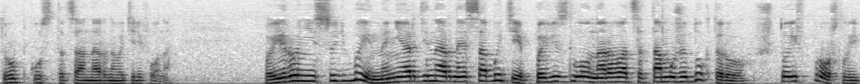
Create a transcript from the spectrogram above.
трубку стационарного телефона. По иронии судьбы, на неординарное событие повезло нарваться тому же доктору, что и в прошлый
